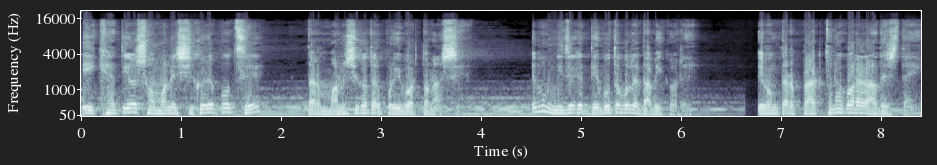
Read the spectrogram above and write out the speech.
এই খ্যাতি ও সম্মানের শিখরে পৌঁছে তার মানসিকতার পরিবর্তন আসে। এবং নিজেকে দেবতা বলে দাবি করে এবং তার প্রার্থনা করার আদেশ দেয়।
